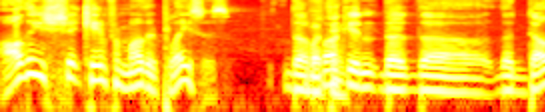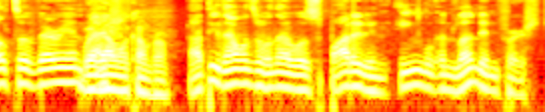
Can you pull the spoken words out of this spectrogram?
all these shit came from other places. The What thing? fucking the the the Delta variant. Where that one come from? I think that one's the one that was spotted in England, London first.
